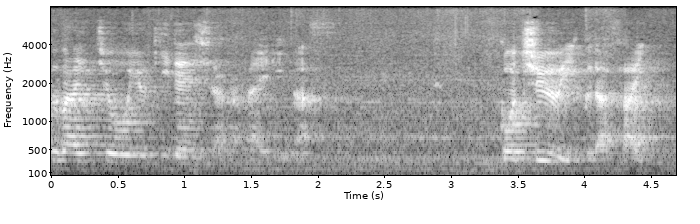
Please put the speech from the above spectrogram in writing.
白梅町行き電車が参ります。ご注意ください。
